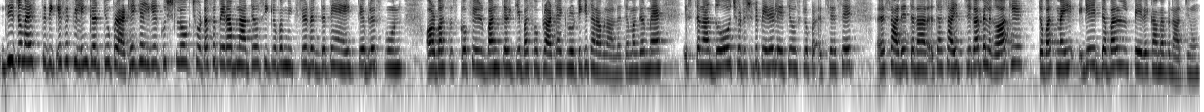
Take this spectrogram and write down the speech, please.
जी तो मैं इस तरीके से फिलिंग करती हूँ, पराठे के लिए कुछ लोग छोटा सा पेड़ा बनाते हैं, उसी के ऊपर मिक्सचर रख देते हैं, एक टेबल स्पून और बस उसको फिर बंद करके बस वो पराठा एक रोटी की तरह बना लेते हैं। मगर मैं इस तरह दो छोटे छोटे पेड़े लेती हूँ, उसके ऊपर अच्छे से सारे तरह, सारी जगह पर लगा के तो बस मैं ये डबल पेड़े का मैं बनाती हूँ।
